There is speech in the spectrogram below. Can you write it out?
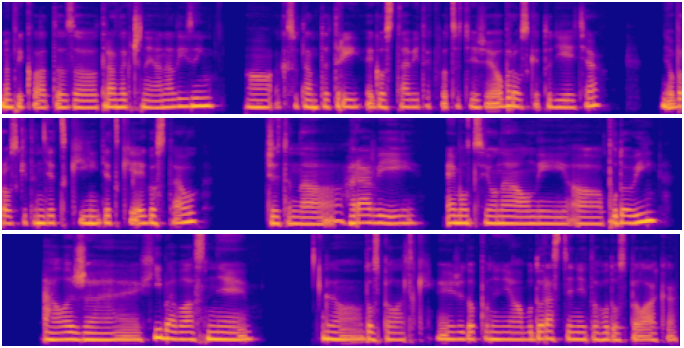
napríklad z transakčnej analýzy, o, ak sú tam tie tri egostavy, tak v podstate, že je obrovské to dieťa, obrovský ten detský, detský egostav, že ten hravý, emocionálny, pudový, ale že chýba vlastne no, dospelácky, že doplnenie alebo dorastenie toho dospeláka.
